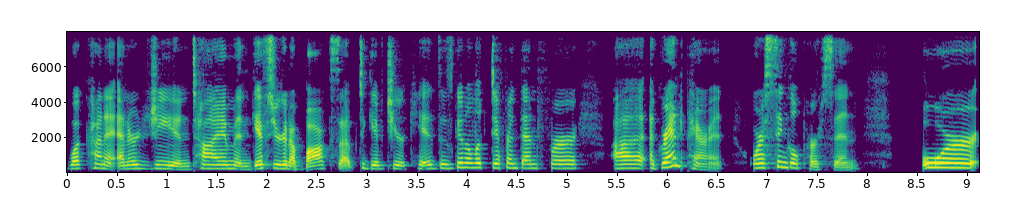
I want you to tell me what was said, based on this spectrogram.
what kind of energy and time and gifts you're going to box up to give to your kids is going to look different than for uh, a grandparent or a single person or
